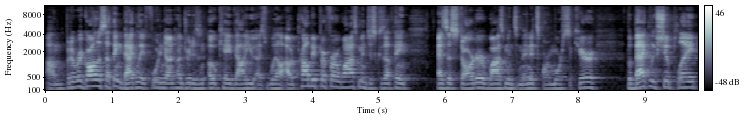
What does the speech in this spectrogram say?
Um, but regardless, I think Bagley at 4,900 is an okay value as well. I would probably prefer Wiseman just because I think as a starter, Wiseman's minutes are more secure. But Bagley should play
